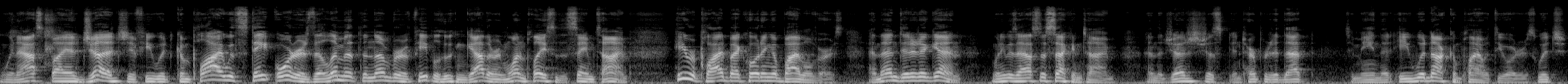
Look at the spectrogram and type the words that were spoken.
when asked by a judge if he would comply with state orders that limit the number of people who can gather in one place at the same time, he replied by quoting a Bible verse, and then did it again when he was asked a second time, and the judge just interpreted that to mean that he would not comply with the orders, which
